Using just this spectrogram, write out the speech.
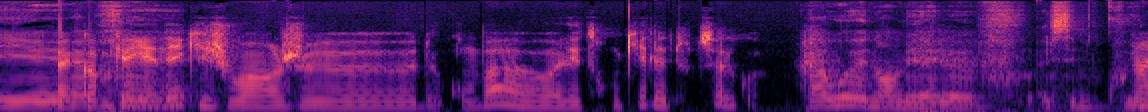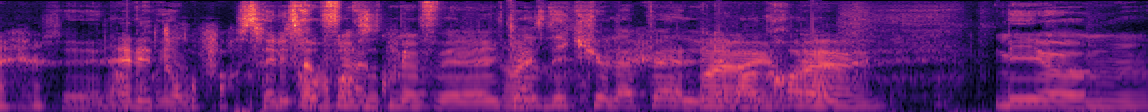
Et Bah, comme Kayane qui joue à un jeu de combat, euh, elle est tranquille, elle est toute seule quoi. Ah ouais, non, mais elle, euh, pff, elle c'est une couille. Ouais. Elle, Elle est trop forte. Elle est trop forte, cette meuf. Elle, casse des culs. Elle, Ouais, elle est incroyable. Mais euh,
